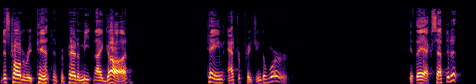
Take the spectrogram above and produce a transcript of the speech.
this call to repent and prepare to meet thy God came after preaching the word. If they accepted it,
